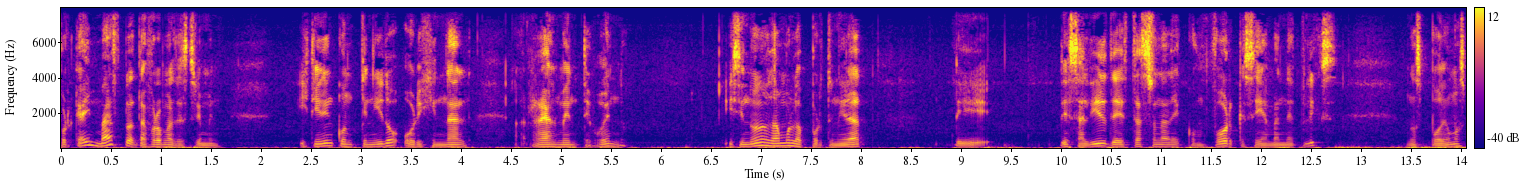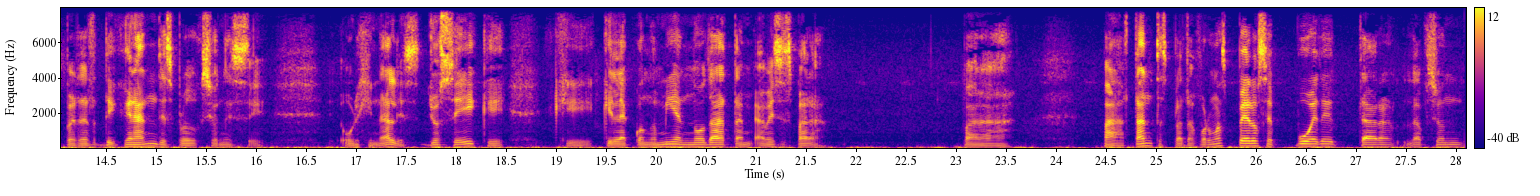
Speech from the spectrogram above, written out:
Porque hay más plataformas de streaming y tienen contenido original realmente bueno. Y si no nos damos la oportunidad de, de salir de esta zona de confort que se llama Netflix, nos podemos perder de grandes producciones eh, originales. Yo sé que, que, la economía no da a veces para, para para tantas plataformas, pero se puede dar la opción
